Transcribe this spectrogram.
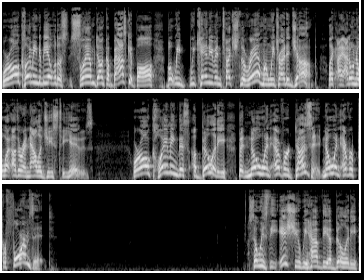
We're all claiming to be able to slam dunk a basketball, but we, we can't even touch the rim when we try to jump. Like, I, I don't know what other analogies to use. We're all claiming this ability, but no one ever does it. No one ever performs it. So is the issue we have the ability,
